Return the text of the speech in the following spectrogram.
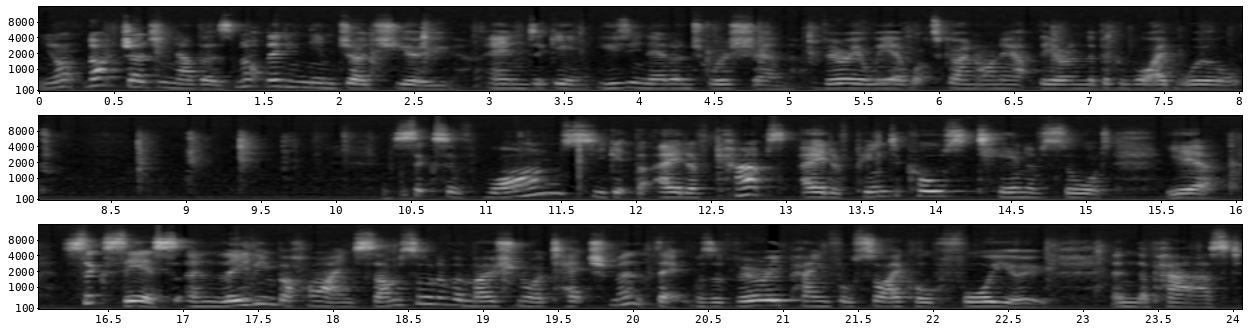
you're not, not judging others not letting them judge you. And again using that intuition very aware of what's going on out there in the big wide world Six of Wands, you get the Eight of Cups, Eight of Pentacles, Ten of Swords. Yeah, success and leaving behind some sort of emotional attachment that was a very painful cycle for you in the past.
